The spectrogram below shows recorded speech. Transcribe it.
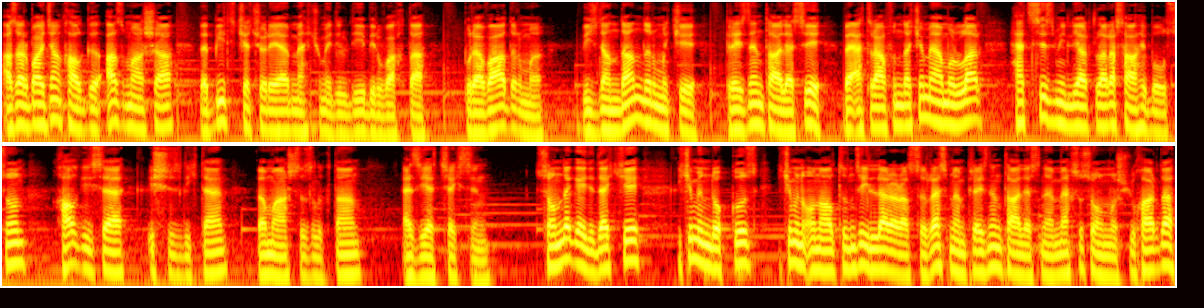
Azərbaycan xalqı az maaşa və bir tikə çörəyə məhkum edildiyi bir vaxtda bu rəvadırmı, vicdandandırmı ki, prezident ailəsi və ətrafındakı məmurlar hədsiz milyardlara sahib olsun, xalq isə işsizlikdən və maaşsızlıqdan əziyyət çəksin. Sonda qeyd edək ki, 2009-2016-cı illər arası rəsmən prezident ailəsinə məxsus olmuş, yuxarıda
